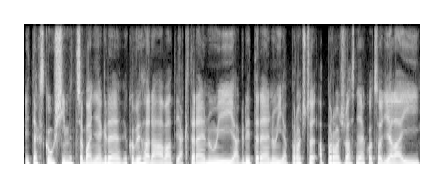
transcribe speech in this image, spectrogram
i tak zkouším třeba někde jako vyhledávat, jak trénují, jak kdy trénují a proč, to, a proč vlastně jako co dělají,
